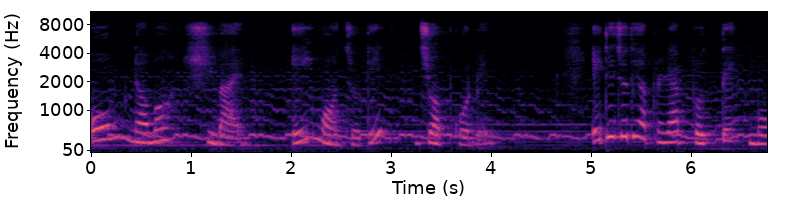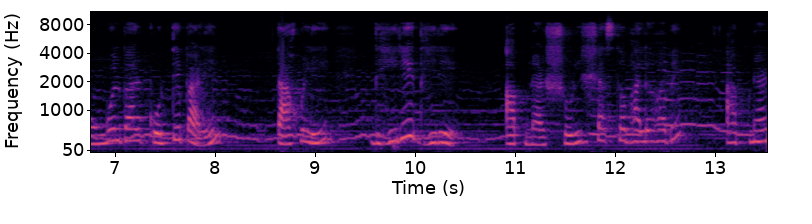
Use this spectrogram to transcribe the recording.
ওম নমঃ শিবায় এই মন্ত্রটি জপ করবেন। এটি যদি আপনারা প্রত্যেক মঙ্গলবার করতে পারেন, তাহলে ধীরে ধীরে আপনার শরীর স্বাস্থ্য ভালো হবে। আপনার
